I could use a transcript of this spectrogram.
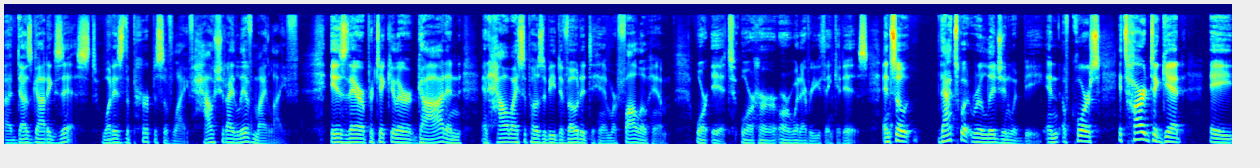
Uh, does God exist? What is the purpose of life? How should I live my life? Is there a particular God and and how am I supposed to be devoted to him or follow him or it or her or whatever you think it is? And so that's what religion would be. And of course, it's hard to get a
